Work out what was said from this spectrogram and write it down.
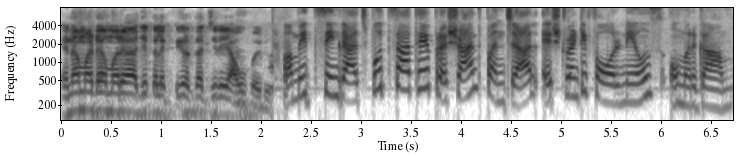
એના માટે અમારે આજે કલેક્ટર કચેરી આવવું પડ્યું. અમિત સિંહ રાજપૂત સાથે Prashant Panchal S twenty four news Umargam.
